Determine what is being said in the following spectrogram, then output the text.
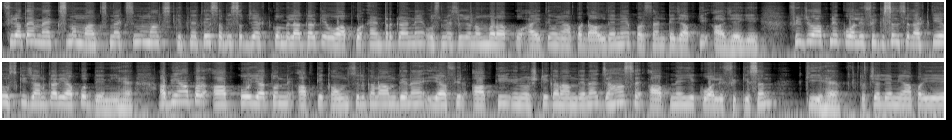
फिर आता है मैक्सिमम मार्क्स मैक्सिमम मार्क्स कितने थे, सभी सब्जेक्ट को मिला करके वो आपको एंटर करने उसमें से जो नंबर आपको आए थे, वो यहाँ पर डाल देने परसेंटेज आपकी आ जाएगी। फिर जो आपने क्वालिफिकेशन सेलेक्ट किया है, उसकी जानकारी आपको देनी है। अब यहाँ पर आपको या तो आपके काउंसिल का नाम देना है या फिर आपकी यूनिवर्सिटी का नाम देना है, जहाँ से आपने ये क्वालिफिकेशन की है। तो चलिए हम यहाँ पर ये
